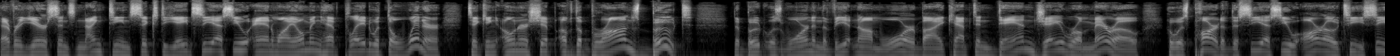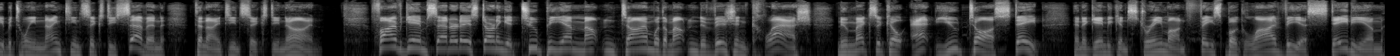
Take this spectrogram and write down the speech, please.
Every year since 1968, CSU and Wyoming have played with the winner taking ownership of the bronze boot. The boot was worn in the Vietnam War by Captain Dan J. Romero, who was part of the CSU ROTC between 1967 to 1969. Five game Saturday starting at 2 p.m. Mountain Time with a Mountain Division clash. New Mexico at Utah State. In a game you can stream on Facebook Live via Stadium.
